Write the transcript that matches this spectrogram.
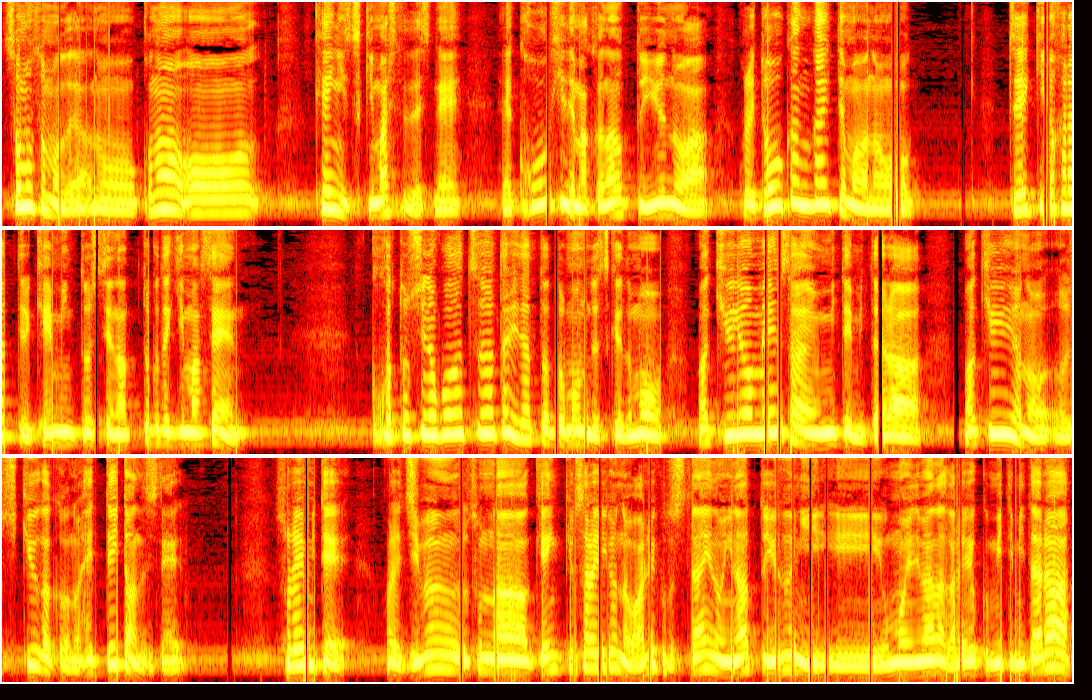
そもそもで、あの、この件につきましてですね、公費で賄うというのは、これどう考えてもあの、税金を払っている県民として納得できません。今年の5月あたりだったと思うんですけども、まあ、給与明細を見てみたら、まあ、給与の支給額が減っていたんですね。それ見て、あれ自分そんな研究されるような悪いことしてないのになというふうに思いながらよく見てみたら、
